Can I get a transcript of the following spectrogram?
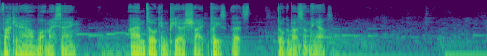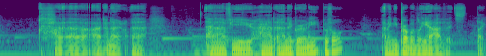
Fucking hell, what am I saying? I am talking pure shite. Please, let's talk about something else. Uh, I don't know. Uh, have you had a Negroni before? I mean, you probably have. It's like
